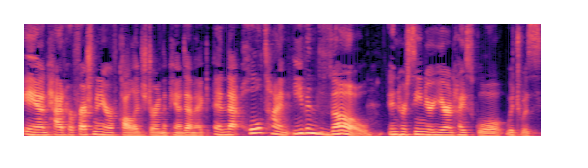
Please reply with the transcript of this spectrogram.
and had her freshman year of college during the pandemic. And that whole time, even though in her senior year in high school, which was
